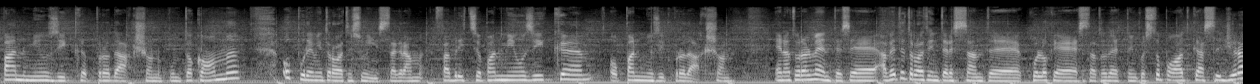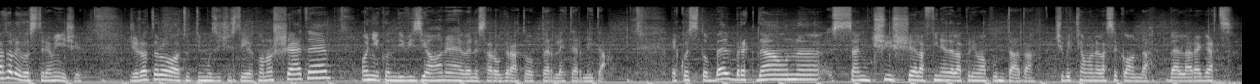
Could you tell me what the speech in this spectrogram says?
panmusicproduction.com oppure mi trovate su Instagram Fabrizio Panmusic o Panmusic Production. E naturalmente se avete trovato interessante quello che è stato detto in questo podcast, giratelo ai vostri amici, giratelo a tutti i musicisti che conoscete, ogni condivisione ve ne sarò grato per l'eternità. E questo bel breakdown sancisce la fine della prima puntata. Ci becchiamo nella seconda. Bella ragazzi.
